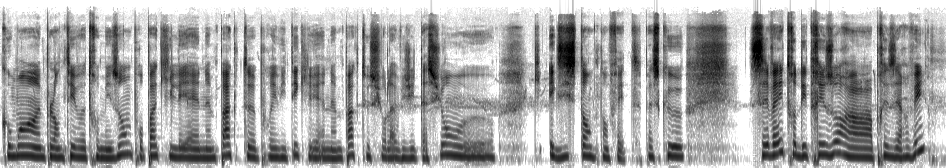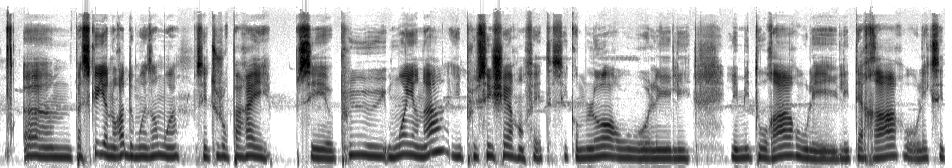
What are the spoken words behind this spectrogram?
comment implanter votre maison pour pas qu'il ait un impact, pour éviter qu'il ait un impact sur la végétation existante en fait, parce que ça va être des trésors à préserver. parce qu'il y en aura de moins en moins. C'est toujours pareil c'est plus moins il y en a et plus c'est cher en fait. C'est comme l'or ou les, les, les, métaux rares ou les, les terres rares ou etc.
